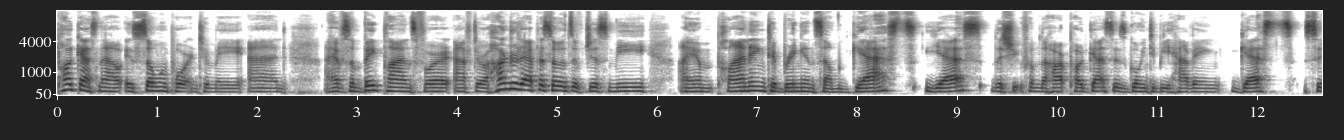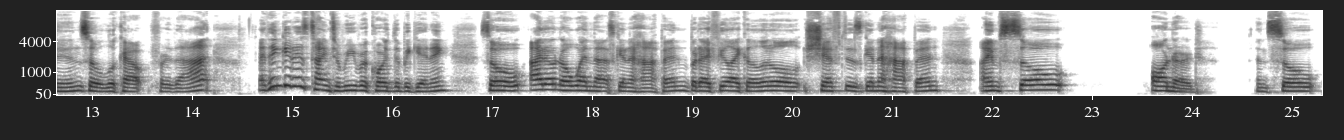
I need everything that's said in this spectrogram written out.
podcast now is so important to me, and I have some big plans for it. After 100 episodes of just me, I am planning to bring in some guests. Yes, the Shoot from the Heart podcast is going to be having guests soon, so look out for that. I think it is time to re record the beginning. So I don't know when that's going to happen, but I feel like a little shift is going to happen. I'm so honored and so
